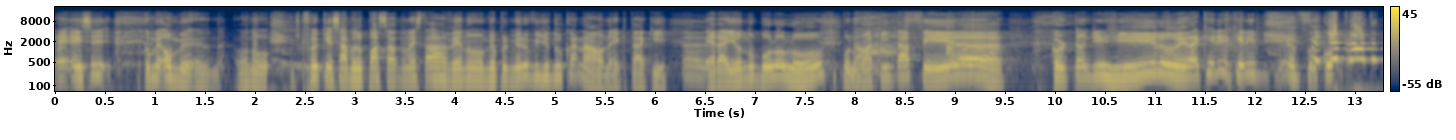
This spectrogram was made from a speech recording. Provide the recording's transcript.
é, esse. Come, oh, meu, no- foi o que? Sábado passado nós tava vendo o meu primeiro vídeo do canal, né? Que tá aqui. Era eu no Bololô, tipo, numa quinta-feira, cortando de giro. Aquele. aquele Você Quebrada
